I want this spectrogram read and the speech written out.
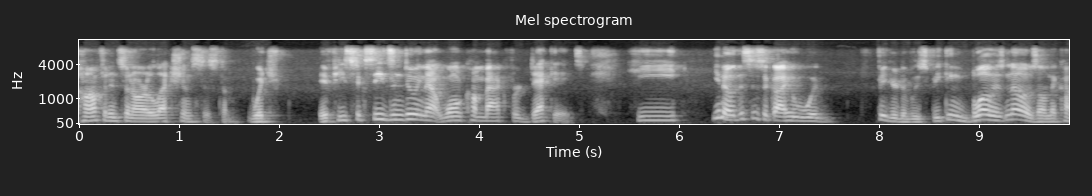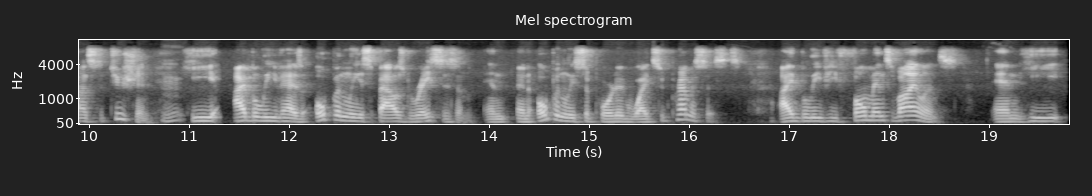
confidence in our election system, which if he succeeds in doing that won't come back for decades. He, you know, this is a guy who would figuratively speaking blow his nose on the constitution. Mm-hmm. He I believe has openly espoused racism and and openly supported white supremacists. I believe he foments violence and he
